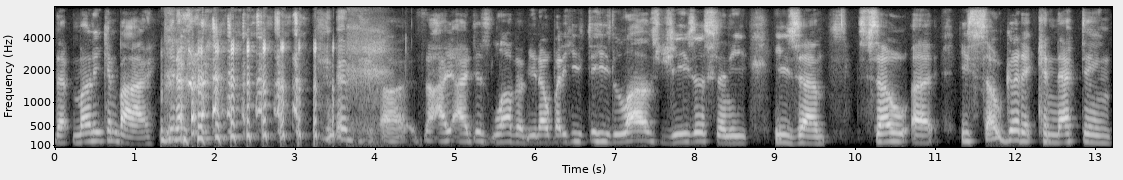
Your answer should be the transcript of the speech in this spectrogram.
that money can buy you know? And uh, so I, I just love him you know but he he loves jesus and he he's um, so uh, he's so good at connecting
